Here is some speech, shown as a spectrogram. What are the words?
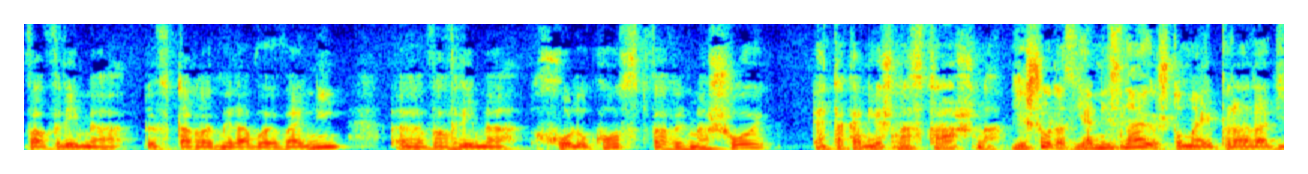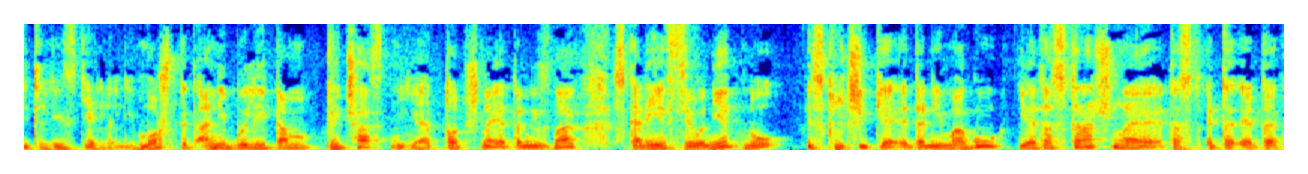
во время Второй мировой войны, э, во время Холокоста, во время Шой, это, конечно, страшно. Еще раз, я не знаю, что мои прародители сделали. Может быть, они были там причастны. Я точно это не знаю. Скорее всего, нет, но исключить я это не могу. И это страшная, это, это, это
